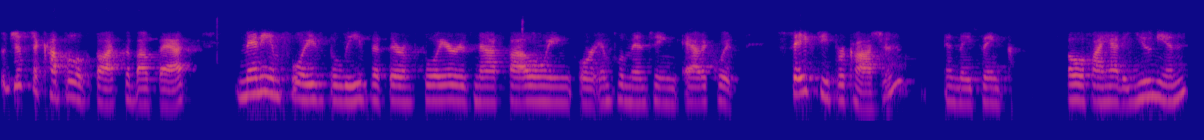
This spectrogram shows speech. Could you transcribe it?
So, just a couple of thoughts about that. Many employees believe that their employer is not following or implementing adequate safety precautions, and they think, oh, if I had a union,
